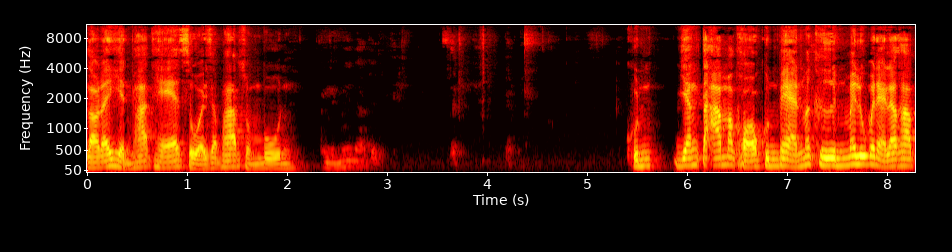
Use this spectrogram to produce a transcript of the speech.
เราได้เห็นพระแท้สวยสภาพสมบูรณ์อันนี้ไม่น่าจะคุณยังตามมาขอคุณแผนเมื่อคืน ไม่รู้ไปไหนแล้วครับ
